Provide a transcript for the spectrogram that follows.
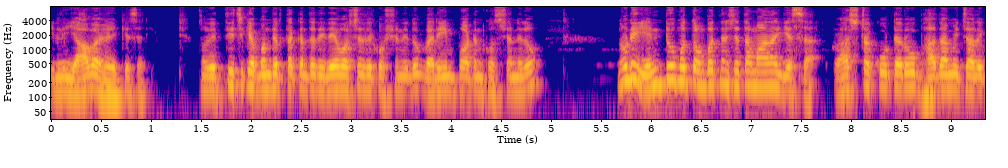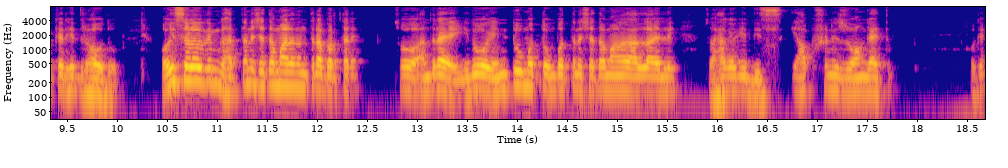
ಇಲ್ಲಿ ಯಾವ ಹೇಳಿಕೆ ಸರಿ? ನೋಡಿ, ಇತ್ತೀಚೆಗೆ ಬಂದಿರತಕ್ಕಂಥದ್ದು ಇದೇ ವರ್ಷದಲ್ಲಿ ಕ್ವಶನ್ ಇದು ವೆರಿ ಇಂಪಾರ್ಟೆಂಟ್ ಕ್ವಶನ್ ಇದು. ನೋಡಿ, ಎಂಟು ಮತ್ತು ಒಂಬತ್ತನೇ ಶತಮಾನ ಎಸ್ ರಾಷ್ಟ್ರಕೂಟರು, ಬಾದಾಮಿ ಚಾಲುಕ್ಯರು ಇದ್ರು ಹೌದು. ಹೊಯ್ಸಳರು ನಿಮ್ಗೆ ಹತ್ತನೇ ಶತಮಾನ ನಂತರ ಬರ್ತಾರೆ. ಸೊ ಅಂದ್ರೆ ಇದು ಎಂಟು ಮತ್ತು ಒಂಬತ್ತನೇ ಶತಮಾನ ಅಲ್ಲ ಇಲ್ಲಿ. ಸೊ ಹಾಗಾಗಿ ದಿಸ್ ಆಪ್ಷನ್ ಇಸ್ ರಾಂಗ್ ಆಯ್ತು. ಓಕೆ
